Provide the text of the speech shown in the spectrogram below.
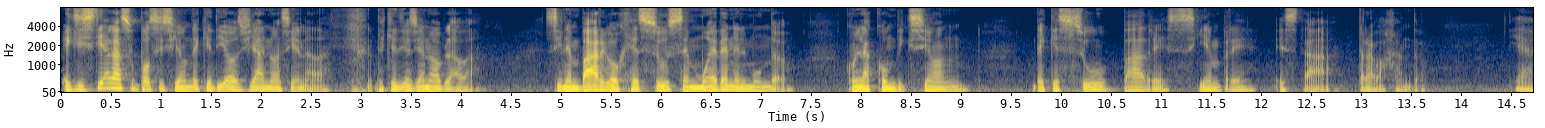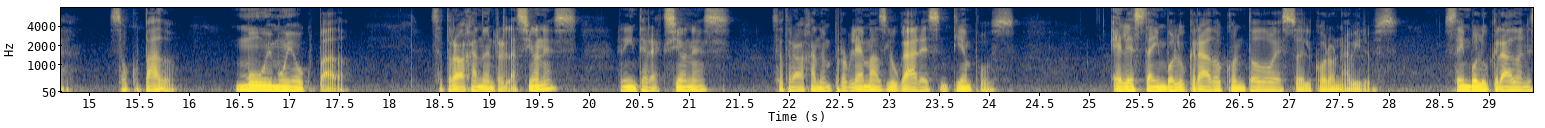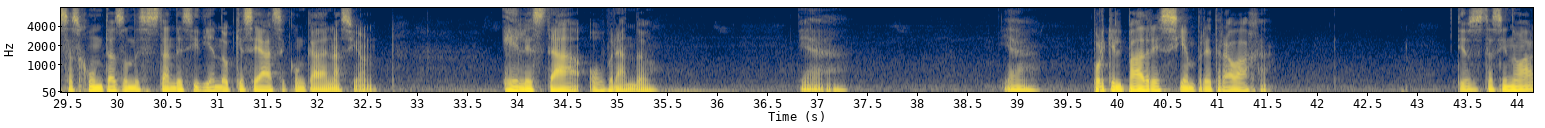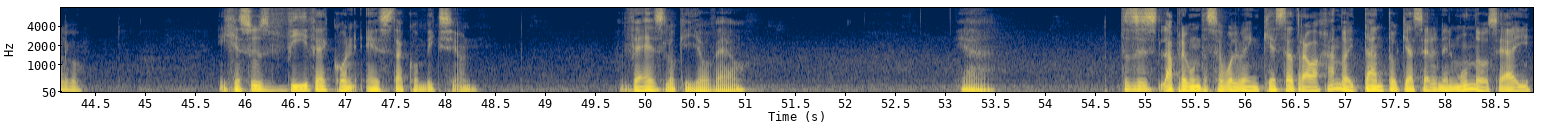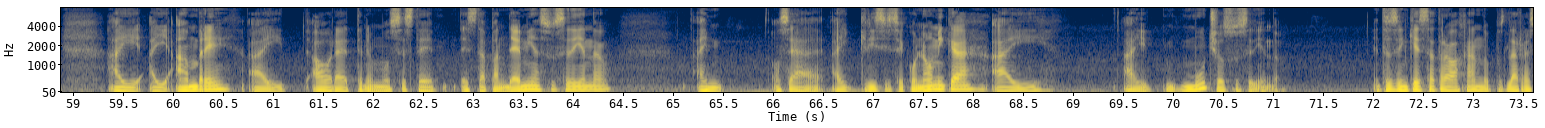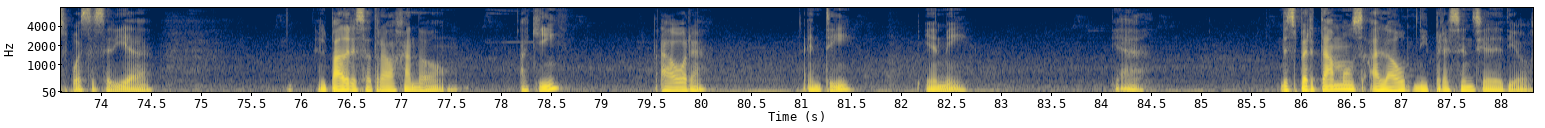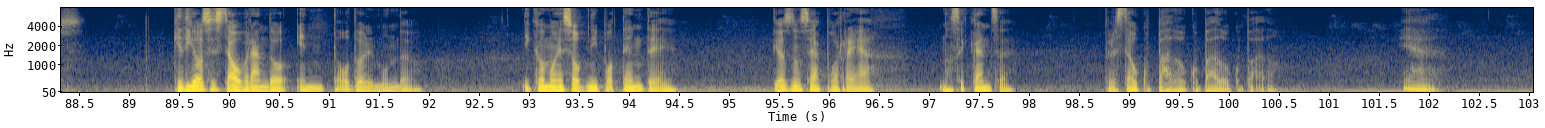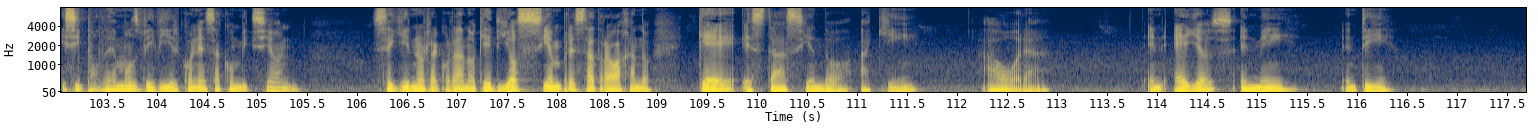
Existía la suposición de que Dios ya no hacía nada, de que Dios ya no hablaba. Sin embargo, Jesús se mueve en el mundo con la convicción de que su Padre siempre está trabajando. Ya, está ocupado, muy, muy ocupado. Está trabajando en relaciones, en interacciones, está trabajando en problemas, lugares, en tiempos. Él está involucrado con todo esto del coronavirus. Está involucrado en esas juntas donde se están decidiendo qué se hace con cada nación. Él está obrando. Ya. Ya. Porque el Padre siempre trabaja. Dios está haciendo algo. Y Jesús vive con esta convicción. ¿Ves lo que yo veo? Entonces la pregunta se vuelve en qué está trabajando. Hay tanto que hacer en el mundo. O sea, hay, hay, hay hambre, hay, ahora tenemos este, esta pandemia sucediendo. Hay, o sea, hay crisis económica, hay, hay mucho sucediendo. Entonces, ¿en qué está trabajando? Pues la respuesta sería, el Padre está trabajando aquí, ahora, en ti y en mí. Ya. Despertamos a la omnipresencia de Dios. Que Dios está obrando en todo el mundo. Y como es omnipotente, Dios no se aporrea, no se cansa, pero está ocupado, ocupado, ocupado. Ya. Y si podemos vivir con esa convicción, seguirnos recordando que Dios siempre está trabajando, ¿qué está haciendo aquí, ahora? En ellos, en mí, en ti.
